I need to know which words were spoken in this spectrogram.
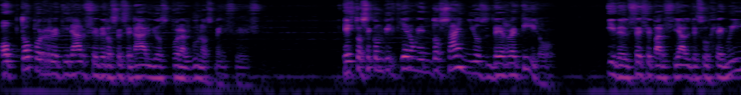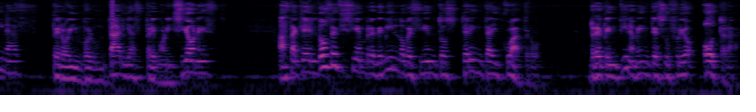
optó por retirarse de los escenarios por algunos meses. Estos se convirtieron en dos años de retiro y del cese parcial de sus genuinas pero involuntarias premoniciones, hasta que el 2 de diciembre de 1934 repentinamente sufrió otra,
